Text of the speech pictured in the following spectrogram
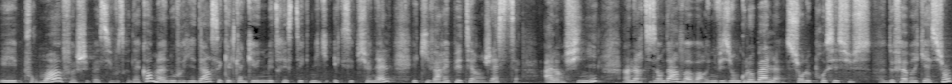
Et pour moi, enfin, je sais pas si vous serez d'accord, mais un ouvrier d'art, c'est quelqu'un qui a une maîtrise technique exceptionnelle et qui va répéter un geste à l'infini. Un artisan d'art va avoir une vision globale sur le processus de fabrication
